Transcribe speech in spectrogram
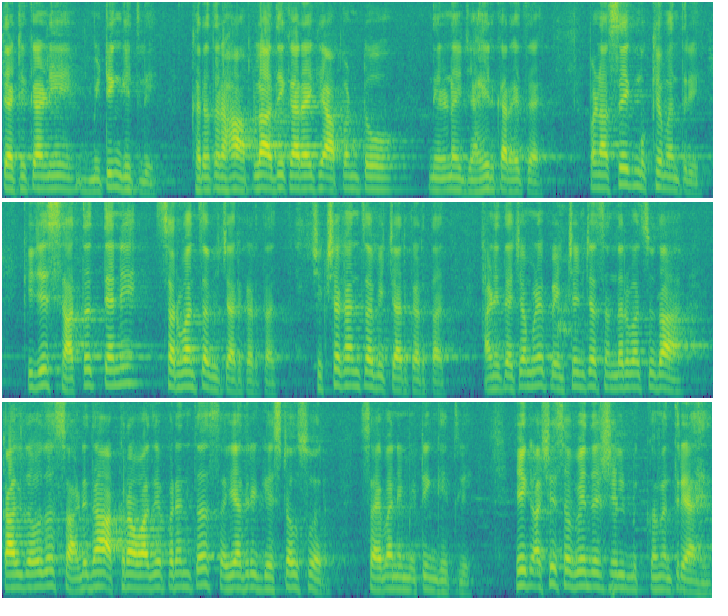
त्या ठिकाणी मीटिंग घेतली. खरं तर हा आपला अधिकार आहे की आपण तो निर्णय जाहीर करायचा आहे. पण असे एक मुख्यमंत्री की जे सातत्याने सर्वांचा विचार करतात शिक्षकांचा विचार करतात आणि त्याच्यामुळे पेन्शनच्या संदर्भातसुद्धा काल जवळजवळ साडेदहा अकरा वाजेपर्यंत सह्याद्री गेस्ट हाऊसवर साहेबांनी मिटिंग घेतली. हे एक असे संवेदनशील मुख्यमंत्री आहेत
